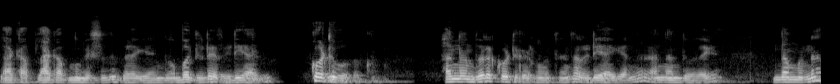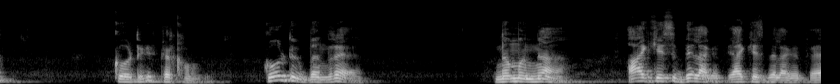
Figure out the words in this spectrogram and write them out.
ಲಾಕಪ್ ಲಾಕಪ್ ಮುಗಿಸಿದ್ವಿ. ಬೆಳಗ್ಗೆ ಒಂಬತ್ತು ಗಂಟೆ ರೆಡಿ ಆಗಿ ಕೋರ್ಟಿಗೆ ಹೋಗ್ಬೇಕು. ಹನ್ನೊಂದುವರೆ ಕೋರ್ಟಿಗೆ ಕರ್ಕೊಂಡು ಹೋಗ್ತೀನಿ ಅಂತ ರೆಡಿ ಆಗಿ ಅಂದ್ರೆ ಹನ್ನೊಂದುವರೆಗೆ ನಮ್ಮನ್ನು ಕೋರ್ಟಿಗೆ ಕರ್ಕೊಂಡು ಹೋಗ್ಬೇಕು ಕೋರ್ಟಿಗೆ ಬಂದರೆ ನಮ್ಮನ್ನು ಆ ಕೇಸ್ ಬೇಲಾಗುತ್ತೆ ಯಾವ ಕೇಸ್ ಬೇಲಾಗುತ್ತೆ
